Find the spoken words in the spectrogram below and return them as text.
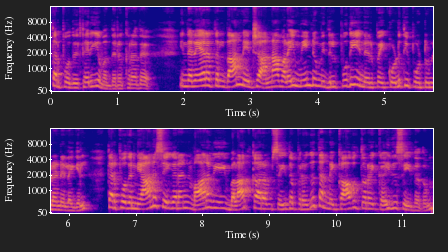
தற்போது தெரிய வந்திருக்கிறது. இந்த நேரத்தில் தான் நேற்று அண்ணாமலை மீண்டும் இதில் புதிய நெருப்பை கொளுத்தி போட்டுள்ள நிலையில் தற்போது ஞானசேகரன் மாணவியை பலாத்காரம் செய்த பிறகு தன்னை காவல்துறை கைது செய்ததும்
